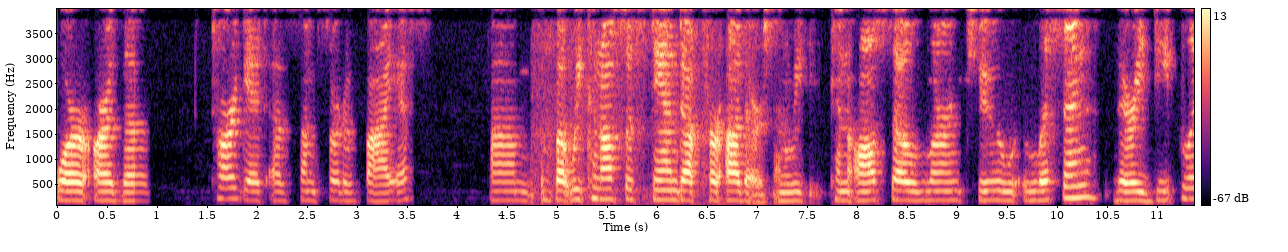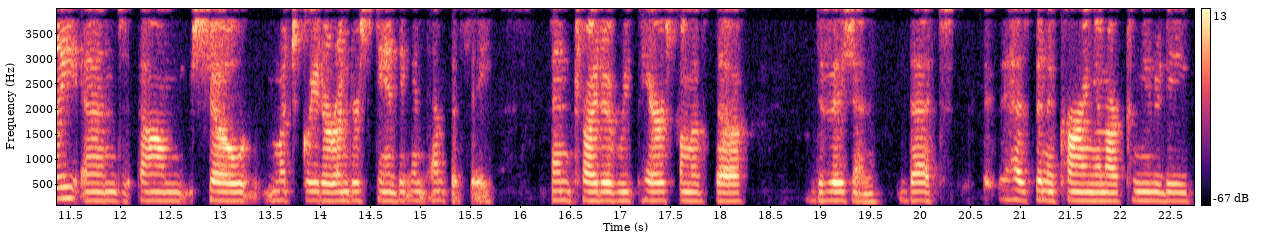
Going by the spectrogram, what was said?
or are the target of some sort of bias, um, but we can also stand up for others and we can also learn to listen very deeply and um, show much greater understanding and empathy and try to repair some of the division that has been occurring in our community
